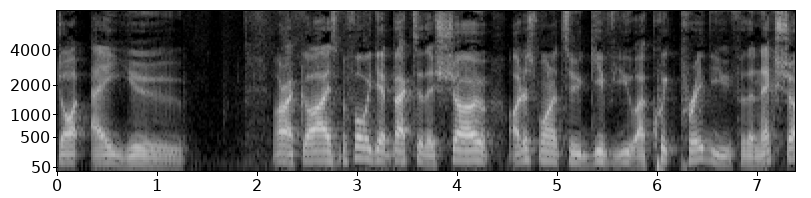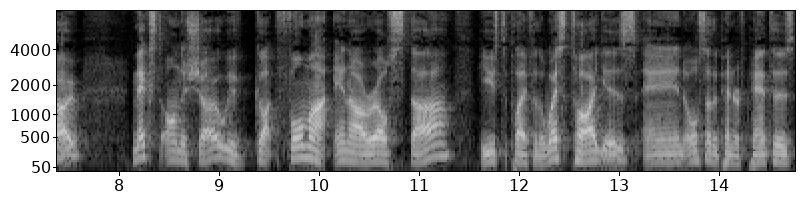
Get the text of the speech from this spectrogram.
dot au. All right, guys, before we get back to the show, I just wanted to give you a quick preview for the next show. Next on the show, we've got former NRL star. He used to play for the West Tigers and also the Penrith Panthers,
